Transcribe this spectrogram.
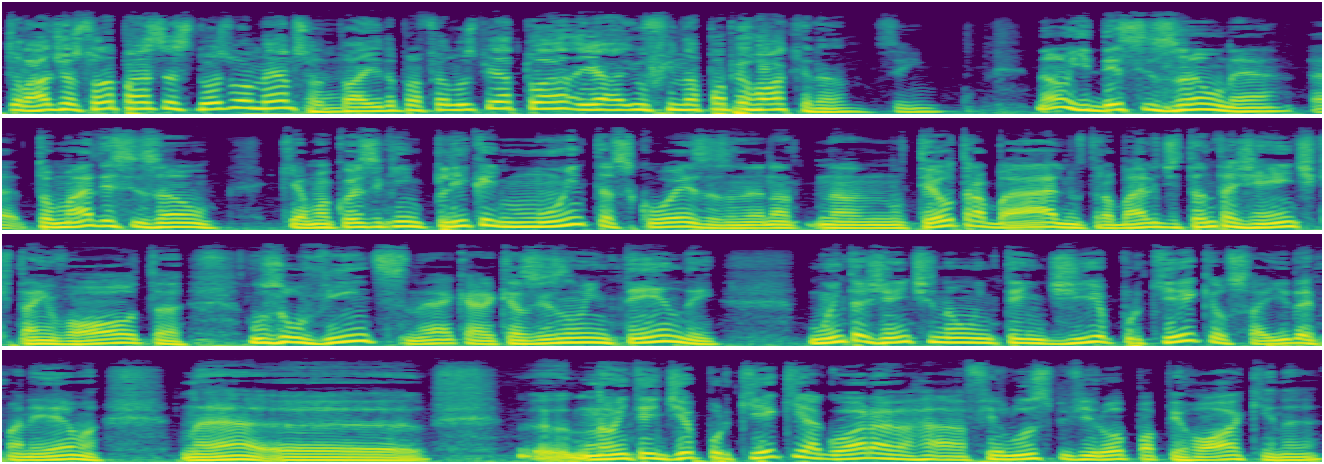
teu lado gestor aparece nesses dois momentos, é. a tua ida pra Felusp e, a tua, e, a, e o fim da pop rock, né? Sim. Não, e decisão, né? É, tomar decisão, que é uma coisa que implica em muitas coisas, né? Na, na, no teu trabalho, no trabalho de tanta gente que está em volta, os ouvintes, né, cara, que às vezes não entendem muita gente não entendia por que que eu saí da Ipanema, né? Uh, não entendia por que que agora a Felusp virou pop rock, né?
